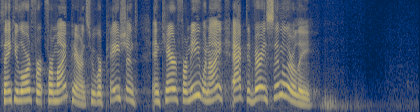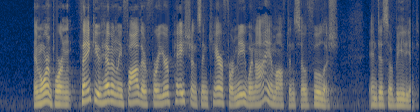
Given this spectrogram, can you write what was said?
Thank you, Lord, for, for my parents who were patient and cared for me when I acted very similarly. And more important, thank you, Heavenly Father, for your patience and care for me when I am often so foolish and disobedient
